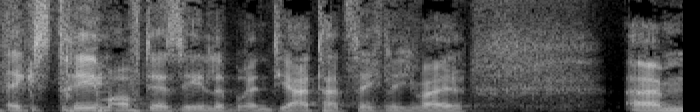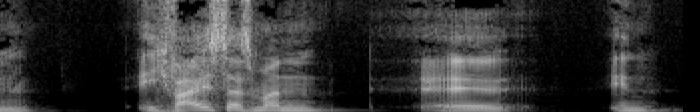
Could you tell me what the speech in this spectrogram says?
extrem auf der Seele brennt. Ja, tatsächlich, weil ähm, ich weiß, dass man äh, in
